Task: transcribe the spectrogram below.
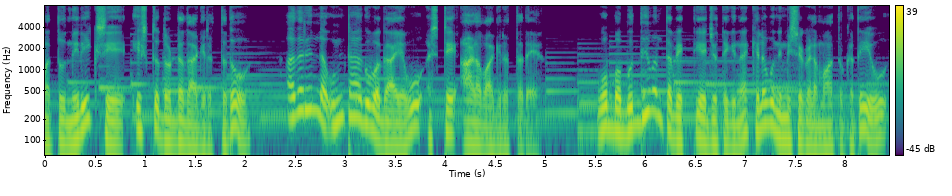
ಮತ್ತು ನಿರೀಕ್ಷೆ ಎಷ್ಟು ದೊಡ್ಡದಾಗಿರುತ್ತದೋ, ಅದರಿಂದ ಉಂಟಾಗುವ ಗಾಯವೂ ಅಷ್ಟೇ ಆಳವಾಗಿರುತ್ತದೆ. ಒಬ್ಬ ಬುದ್ಧಿವಂತ ವ್ಯಕ್ತಿಯ ಜೊತೆಗಿನ ಕೆಲವು ನಿಮಿಷಗಳ ಮಾತುಕತೆಯು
